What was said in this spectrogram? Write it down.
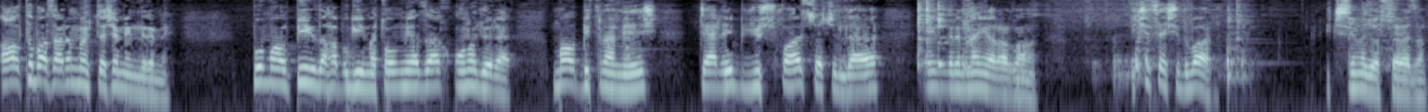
Altı bazarın möhtəşəm indirimi. Bu mal bir daha bu qiymət olmayacaq. Ona görə mal bitməmiş, gəlib 100% şəkildə endirimdən yararlanın. İki çeşidi var. İkisini də göstərəcəm.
